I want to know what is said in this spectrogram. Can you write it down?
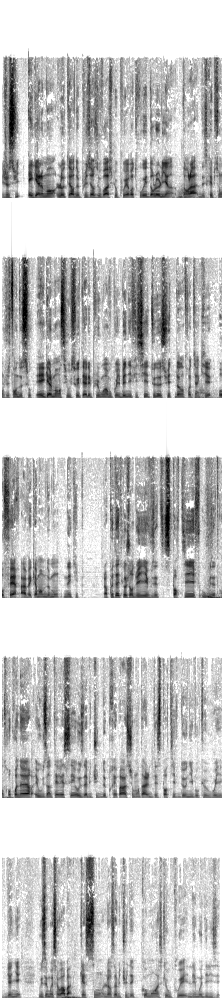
je suis également l'auteur de plusieurs ouvrages que vous pouvez retrouver dans le lien dans la description juste en dessous. Et également, si vous souhaitez aller plus loin, vous pouvez bénéficier tout de suite d'un entretien qui est offert avec un membre de mon équipe. Alors peut-être qu'aujourd'hui vous êtes sportif ou vous êtes entrepreneur et vous intéressez aux habitudes de préparation mentale des sportifs de haut niveau que vous voyez gagner. vous aimeriez savoir bah, quelles sont leurs habitudes et comment est-ce que vous pouvez les modéliser.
